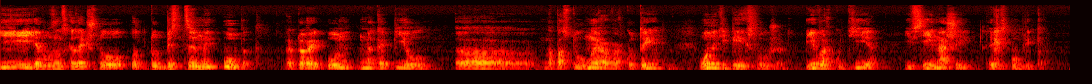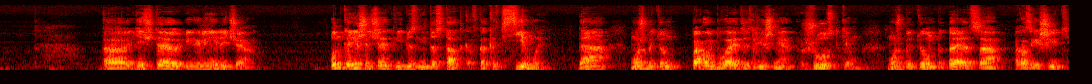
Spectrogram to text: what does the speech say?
И я должен сказать, что вот тот бесценный опыт, который он накопил э, на посту мэра Воркуты, он и теперь служит и в Воркуте, и всей нашей республике. Э, я считаю Игоря Леонидовича, он, конечно, человек не без недостатков, как и все мы. Да? Может быть, он порой бывает излишне жестким, может быть, он пытается разрешить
